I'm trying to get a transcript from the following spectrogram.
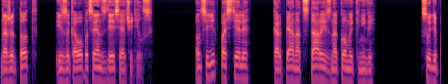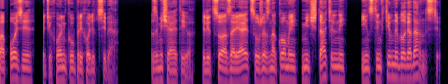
Даже тот, из-за кого пациент здесь и очутился. Он сидит в постели, корпя над старой знакомой книгой. Судя по позе, потихоньку приходит в себя замечает ее, лицо озаряется уже знакомой мечтательной и инстинктивной благодарностью,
